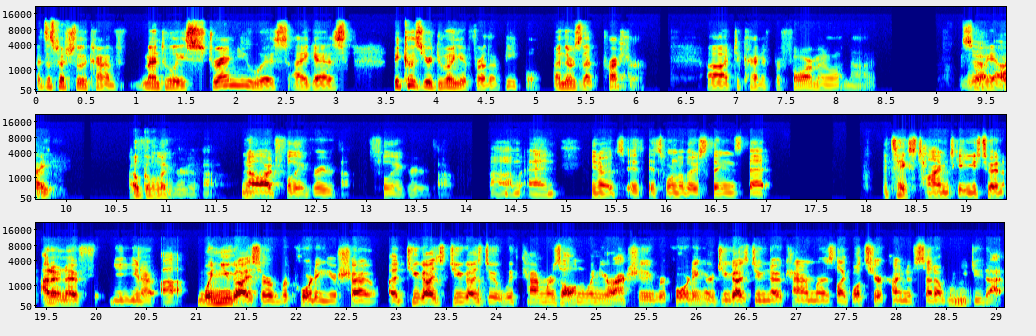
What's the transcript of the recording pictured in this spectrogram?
it's especially kind of mentally strenuous, I guess, because you're doing it for other people, and there's that pressure uh, to kind of perform and whatnot. So Yeah, yeah, I I, would- I Oh, fully agree with that. No, I'd fully agree with that. Fully agree with that. Um, and you know, it's it, it's one of those things that it takes time to get used to. And I don't know if you, you know uh, when you guys are recording your show, uh, do you guys do you guys do it with cameras on when you're actually recording, or do you guys do no cameras? Like, what's your kind of setup when you do that?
